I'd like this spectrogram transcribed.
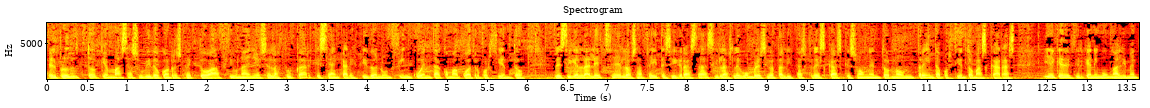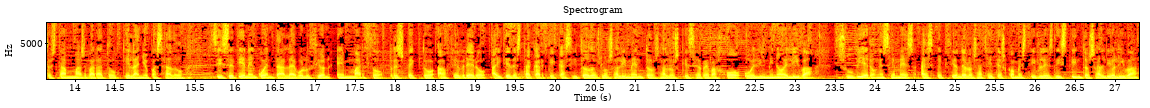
El producto que más ha subido con respecto a hace un año es el azúcar, que se ha encarecido en un 50,4%. Le siguen la leche, los aceites y grasas y las legumbres y hortalizas frescas, que son en torno a un 30% más caras. Y hay que decir que ningún alimento está más barato que el año pasado. Si se tiene en cuenta la evolución en marzo respecto a febrero, hay que destacar que casi todos los alimentos a los que se rebajó o eliminó el IVA subieron ese mes, a excepción de los aceites comestibles distintos al de oliva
